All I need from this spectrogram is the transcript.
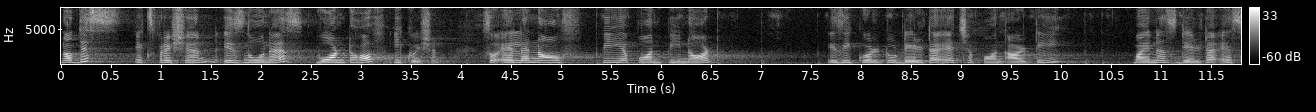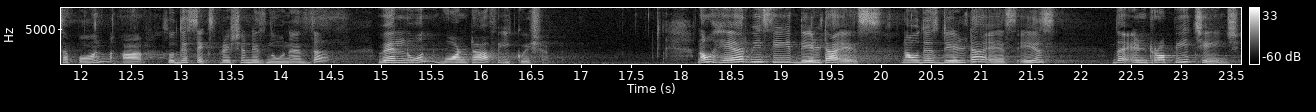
Now this expression is known as van 't Hoff equation. So ln of P upon P naught is equal to delta H upon RT minus delta S upon R. So this expression is known as the well known van 't Hoff equation. Now here we see delta S. Now this delta S is the entropy change.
